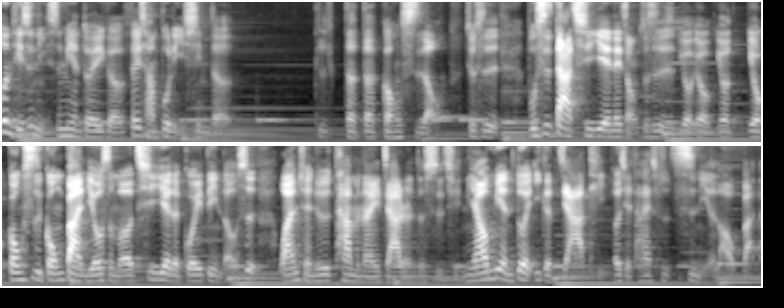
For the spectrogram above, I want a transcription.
问题是你是面对一个非常不理性的的的公司哦，就是不是大企业那种，就是有有有有公事公办，有什么企业的规定的，是完全就是他们那一家人的事情。你要面对一个家庭，而且他还是是你的老板。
